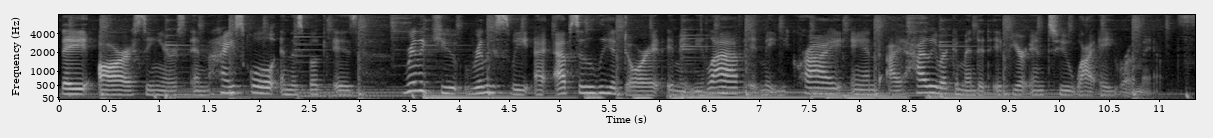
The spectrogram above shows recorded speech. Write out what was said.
They are seniors in high school, and this book is really cute, really sweet. I absolutely adore it. It made me laugh, it made me cry, and I highly recommend it if you're into YA romance.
